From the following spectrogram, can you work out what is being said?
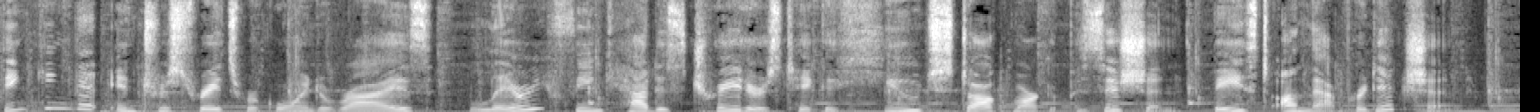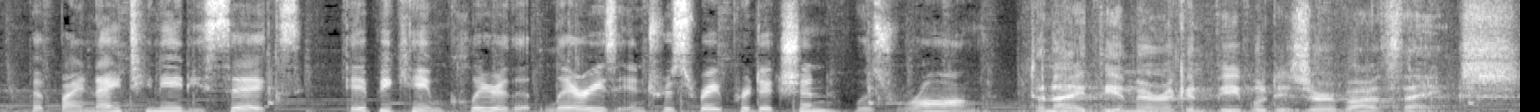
Thinking that interest rates were going to rise, Larry Fink had his traders take a huge stock market position based on that prediction. But by 1986, it became clear that Larry's interest rate prediction was wrong. Tonight, the American people deserve our thanks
